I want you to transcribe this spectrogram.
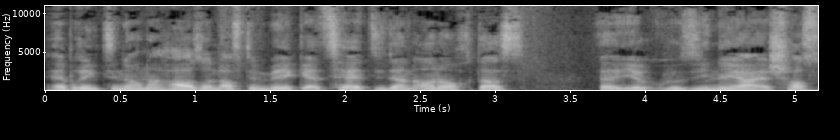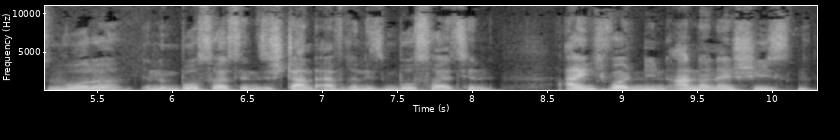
Er bringt sie noch nach Hause und auf dem Weg erzählt sie dann auch noch, dass äh, ihre Cousine ja erschossen wurde in einem Bushäuschen. Sie stand einfach in diesem Bushäuschen. Eigentlich wollten die einen anderen erschießen,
